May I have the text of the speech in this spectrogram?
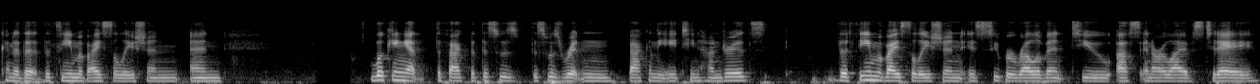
kind of the the theme of isolation, and looking at the fact that this was this was written back in the 1800s. The theme of isolation is super relevant to us in our lives today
